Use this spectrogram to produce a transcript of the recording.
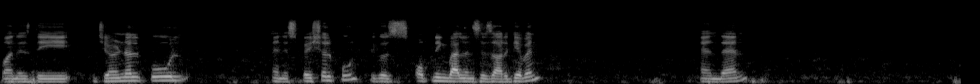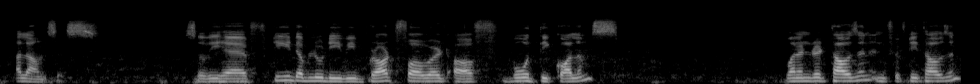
One is the general pool and a special pool because opening balances are given. And then allowances. So we have TWDV brought forward of both the columns, 100,000 and 50,000.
